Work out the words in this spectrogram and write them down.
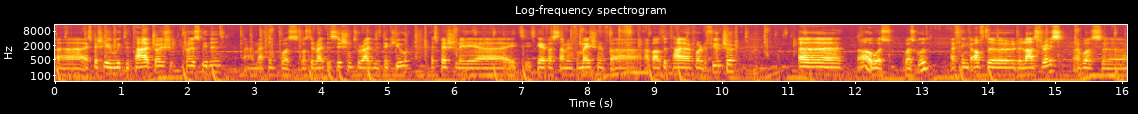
uh, especially with the tire choice, choice we did. Um, I think was was the right decision to ride with the Q, especially uh, it, it gave us some information for, about the tire for the future. Uh, oh, it was was good. I think after the last race, I was uh,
